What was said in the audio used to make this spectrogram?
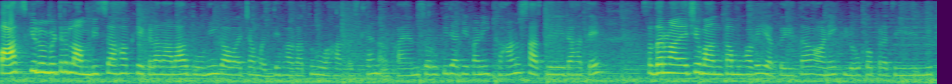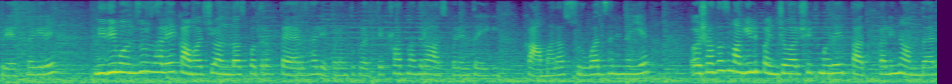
पाच किलोमीटर लांबीचा हा खेकडा नाला दोन्ही गावाच्या मध्यभागातून वाहत असल्यानं कायमस्वरूपी त्या ठिकाणी घाण साचलेली राहते. सदर नाल्याचे बांधकाम व्हावे याकरिता अनेक लोकप्रतिनिधींनी प्रयत्न केले. निधी मंजूर झाले कामाचे अंदाजपत्रक तयार झाले परंतु प्रत्यक्षात मात्र आजपर्यंत एक कामाला सुरुवात झाली नाहीये. अशातच मागील पंचवार्षिकमध्ये तात्कालीन आमदार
